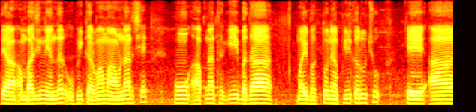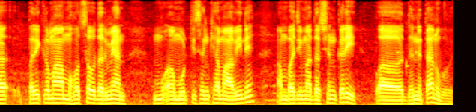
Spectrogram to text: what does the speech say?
ત્યાં અંબાજીની અંદર ઊભી કરવામાં આવનાર છે. હું આપના થકી બધા મારી ભક્તોને અપીલ કરું છું કે આ પરિક્રમા મહોત્સવ દરમિયાન મોટી સંખ્યામાં આવીને અંબાજીમાં દર્શન કરી ધન્યતા અનુભવે.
